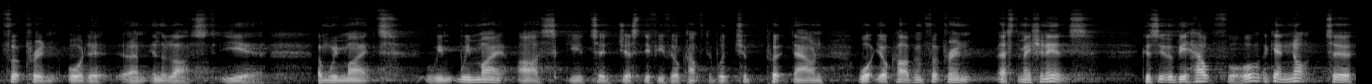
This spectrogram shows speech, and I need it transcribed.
footprint audit um, in the last year. And we might we, we might ask you to just, if you feel comfortable, to put down what your carbon footprint estimation is. Because it would be helpful, again, not to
